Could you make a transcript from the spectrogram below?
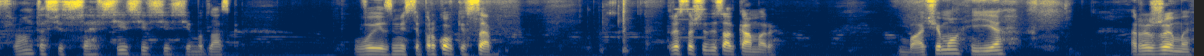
Front Assist, все, всі, всі, всі, всі, будь ласка. Ви з місця парковки, все. 360 камери. Бачимо, є режими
